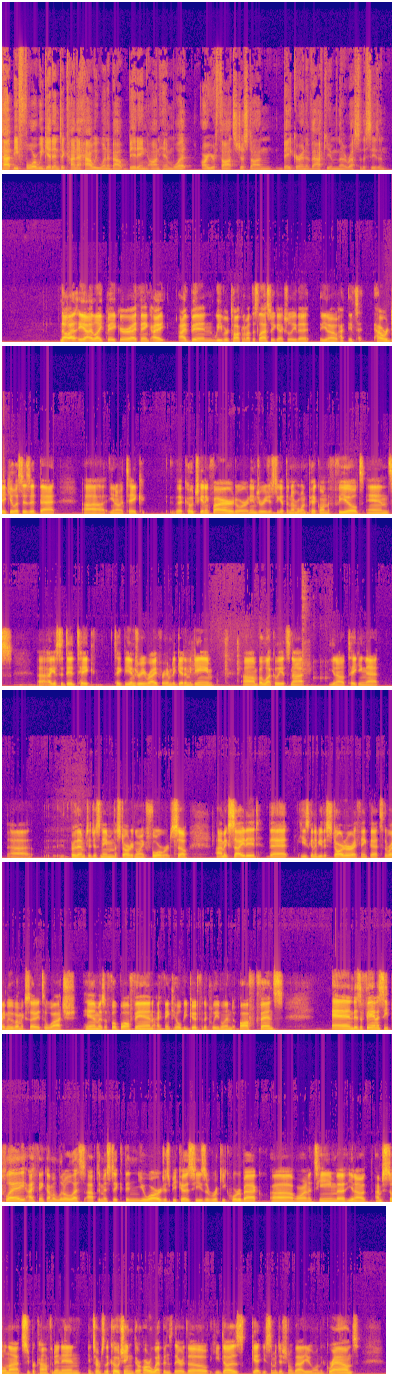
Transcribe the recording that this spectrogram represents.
Pat, before we get into kind of how we went about bidding on him, what are your thoughts just on Baker in a vacuum the rest of the season? No, I, yeah, I like Baker. I think I I've been we were talking about this last week actually that you know it's how ridiculous is it that uh, you know take the coach getting fired or an injury just to get the number one pick on the field and uh, I guess it did take take the injury right for him to get in the game. Um, but luckily, it's not you know, taking that uh, for them to just name him the starter going forward. So I'm excited that he's going to be the starter. I think that's the right move. I'm excited to watch him as a football fan. I think he'll be good for the Cleveland offense. And as a fantasy play, I think I'm a little less optimistic than you are, just because he's a rookie quarterback uh, or on a team that you know I'm still not super confident in in terms of the coaching. There are weapons there, though. He does get you some additional value on the ground.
